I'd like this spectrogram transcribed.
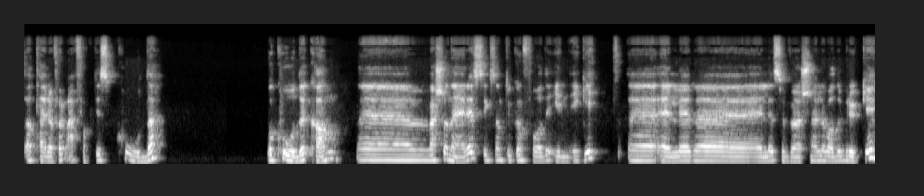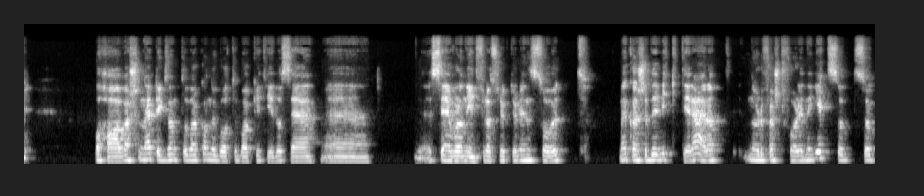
at, Terraform er faktisk kode. Og kode kan eh, versjoneres. ikke sant? Du kan få det inn i Git eh, eller, eh, eller Subversion eller hva du bruker. Og ha versjonert. ikke sant? Og Da kan du gå tilbake i tid og se, eh, se hvordan infrastrukturen din så ut. Men kanskje det viktigere er at når du først får det inn i Git, så, så,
